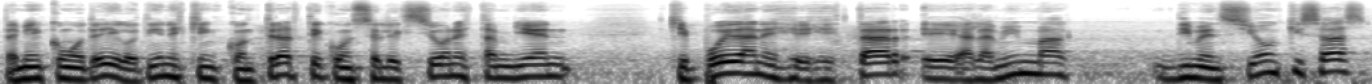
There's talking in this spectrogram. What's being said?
también como te digo, tienes que encontrarte con selecciones también que puedan estar eh, a la misma dimensión quizás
